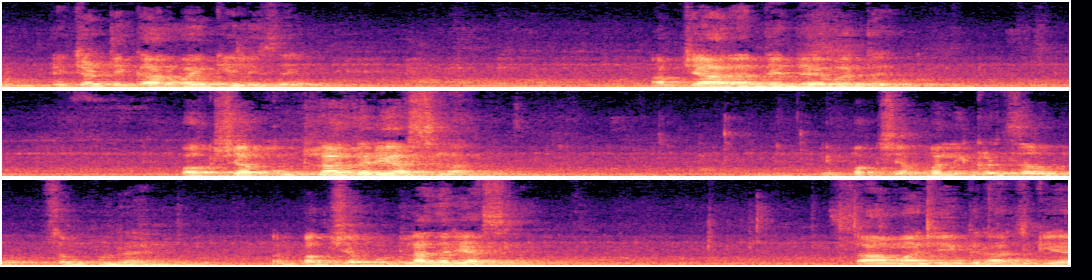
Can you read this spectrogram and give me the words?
त्याच्यावरती कारवाई केली जाईल. आमचे आराध्य दैवत आहे पक्ष कुठला जरी असला हे पक्ष पलीकडचं संपूर्ण आहे. पण पक्ष कुठला जरी असला सामाजिक राजकीय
